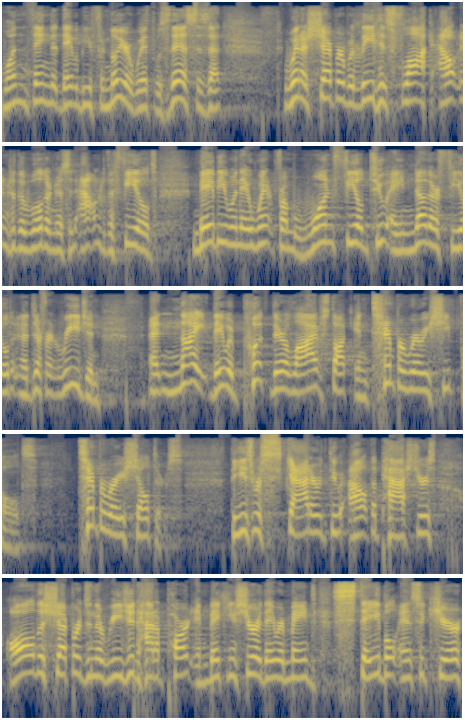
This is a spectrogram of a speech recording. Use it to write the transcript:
one thing that they would be familiar with was this is that when a shepherd would lead his flock out into the wilderness and out into the fields, maybe when they went from one field to another field in a different region, at night they would put their livestock in temporary sheepfolds, temporary shelters. These were scattered throughout the pastures. All the shepherds in the region had a part in making sure they remained stable and secure.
